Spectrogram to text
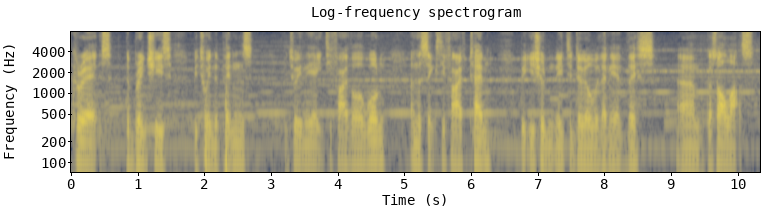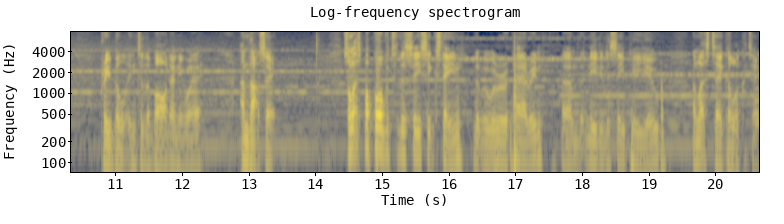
creates the bridges between the pins between the 8501 and the 6510 but you shouldn't need to deal with any of this um, because all that's pre-built into the board anyway. And that's it. So let's pop over to the C16 that we were repairing um, that needed a CPU and let's take a look at it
